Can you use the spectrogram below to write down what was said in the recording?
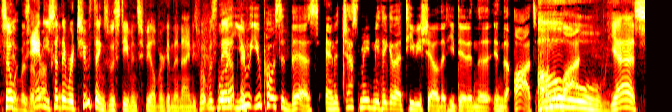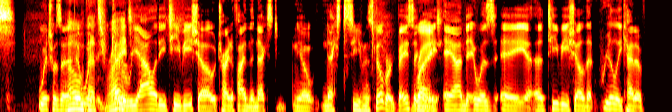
so it was a Andy, you said game. there were two things with Steven Spielberg in the '90s. What was the other? you you posted this, and it just made me think of that TV show that he did in the in the aughts on the lot. oh, yes. Which was a Oh, that's kind of right. a reality TV show trying to find the next you know next Steven Spielberg basically, Right. and it was a, a TV show that really kind of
